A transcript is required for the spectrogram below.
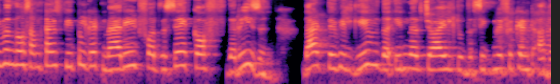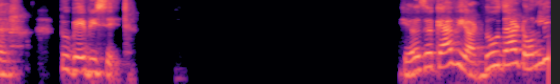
even though sometimes people get married for the sake of the reason that they will give the inner child to the significant other to babysit. Here's a caveat do that only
